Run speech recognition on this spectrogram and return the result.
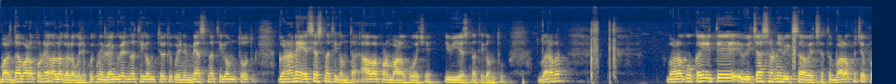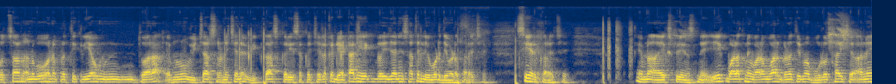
બધા બાળકોને અલગ અલગ હોય છે. કોઈકને લેંગ્વેજ નથી ગમતી હોતી, કોઈને મેથ્સ નથી ગમતું હોતું. ઘણાને એસએસ નથી ગમતા. આવા પણ બાળકો હોય છે. ઈવીએસ નથી ગમતું. બરાબર? બાળકો કઈ રીતે વિચારસરણી વિકસાવે છે? તો બાળકો છે પ્રોત્સાહન, અનુભવ અને પ્રતિક્રિયાઓ દ્વારા એમનું વિચારસરણી છે ને વિકાસ કરી શકે છે. એટલે કે ડેટાની એકબીજાની સાથે લેવડ દેવડ કરે છે, શેર કરે છે. એમના એક્સપિરિયન્સને એક બાળકને વારંવાર ગણતરીમાં ભૂલો થાય છે અને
